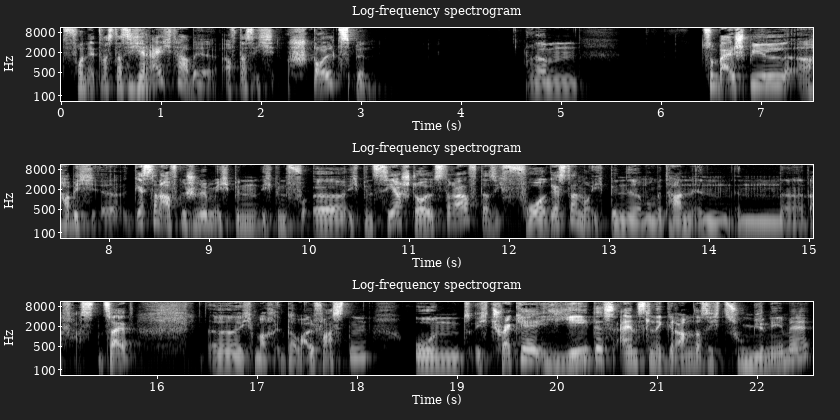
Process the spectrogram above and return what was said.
von etwas, das ich erreicht habe, auf das ich stolz bin. Ähm, zum Beispiel äh, habe ich äh, gestern aufgeschrieben, ich bin, ich, bin, äh, ich bin sehr stolz darauf, dass ich vorgestern, ich bin äh, momentan in, in äh, der Fastenzeit, äh, ich mache Intervallfasten und ich tracke jedes einzelne Gramm, das ich zu mir nehme,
